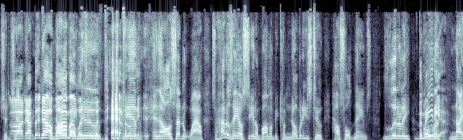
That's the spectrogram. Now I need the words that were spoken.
trajectory. Oh, now- now Obama was- was definitely- him, and- all of a sudden, wow. So how does AOC and Obama become nobodies to household names? Literally, The media, night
